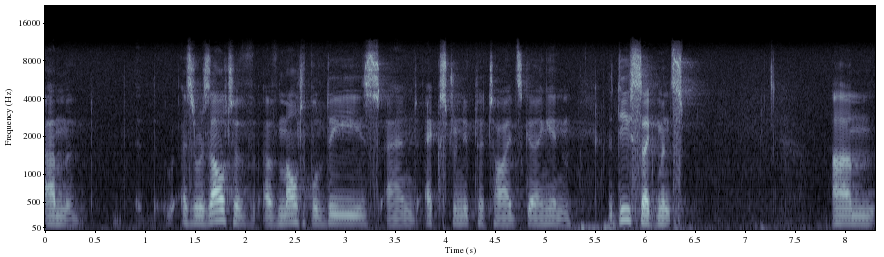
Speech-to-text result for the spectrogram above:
um, as a result of, of multiple Ds and extra nucleotides going in, the D segments um,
